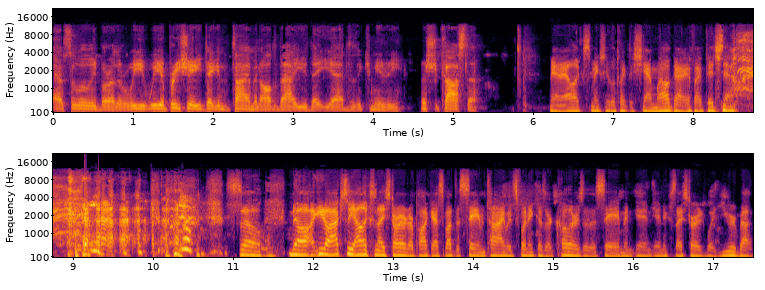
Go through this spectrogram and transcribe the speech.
absolutely, brother. We we appreciate you taking the time and all the value that you add to the community, Mr. Costa. Man, Alex makes me look like the ShamWow guy if I pitch now. so no, you know, actually, Alex and I started our podcast about the same time. It's funny because our colors are the same, and and because I started what you were about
